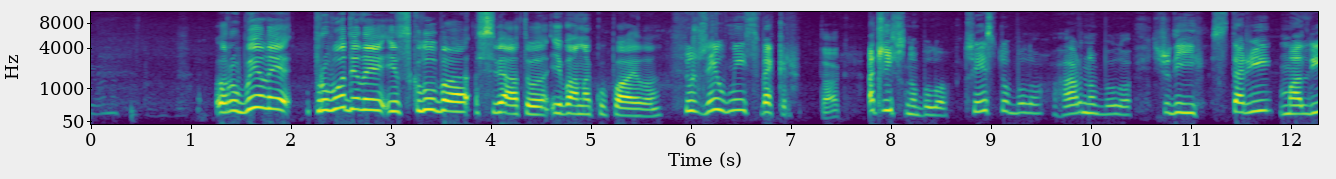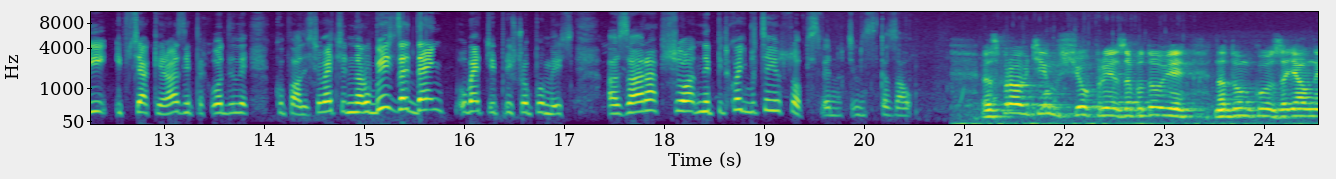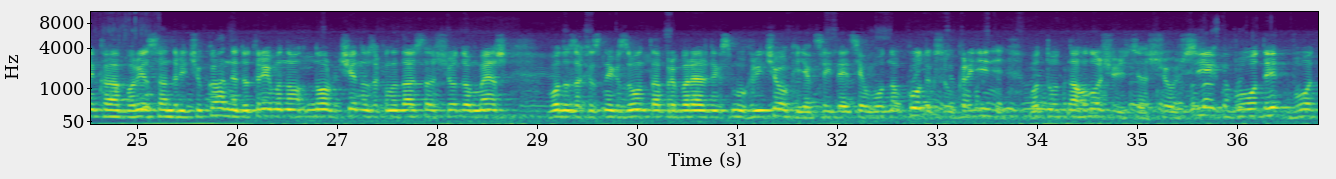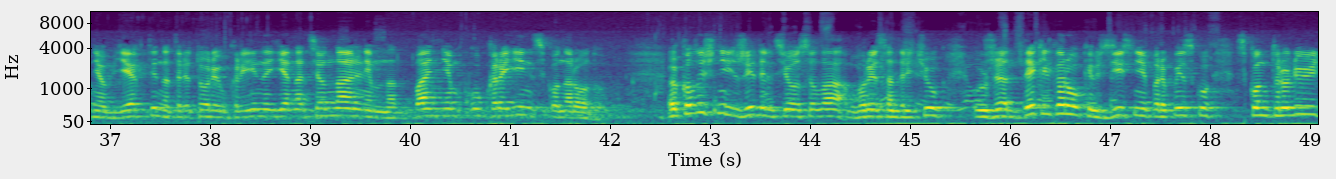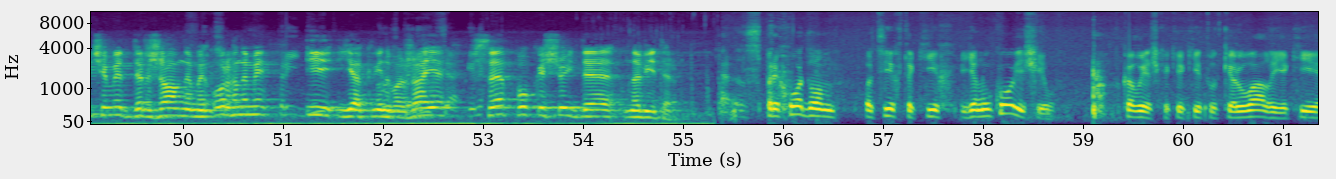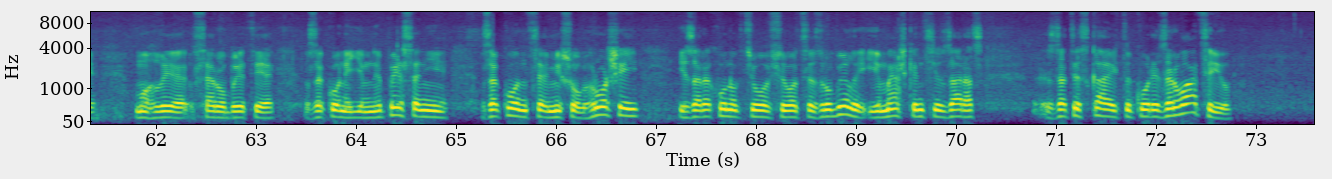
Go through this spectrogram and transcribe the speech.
Робили, проводили із клуба свято Івана Купайла. Тут жив мій свекр. Так. Отлично було, чисто було, гарно було. Сюди і старі, малі і всякі разні приходили, купалися. Увечері наробись за день, увечері прийшов помився. А зараз все не підходить, бо це його собственність, він сказав. Справа в тім, що при забудові, на думку заявника Бориса Андрійчука, не дотримано норм чинного законодавства щодо меж водозахисних зон та прибережних смуг річок, як це йдеться в водного кодексу України. Бо тут наголошується, що всі води, водні об'єкти на території України є національним надбанням українського народу. Колишній житель цього села Борис Андрійчук уже декілька років здійснює переписку з контролюючими державними органами, і як він вважає, все поки що йде на вітер. З приходом оцих таких Януковичів, в кавичках, які тут керували, які могли все робити, закони їм не писані. Закон це мішок грошей, і за рахунок цього всього це зробили. І мешканці зараз затискають таку резервацію,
